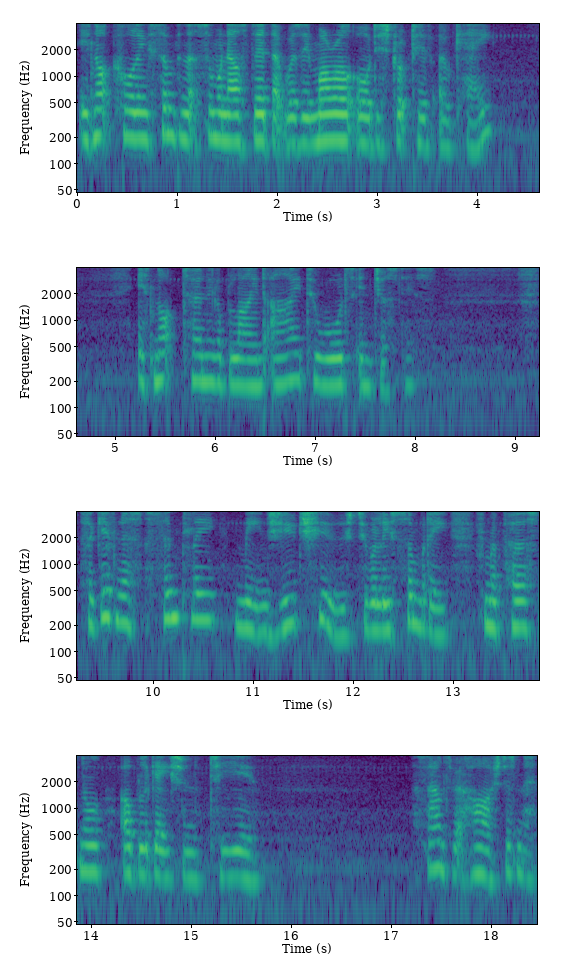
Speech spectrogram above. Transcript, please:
is not calling something that someone else did that was immoral or destructive okay. It's not turning a blind eye towards injustice. Forgiveness simply means you choose to release somebody from a personal obligation to you. That sounds a bit harsh, doesn't it?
